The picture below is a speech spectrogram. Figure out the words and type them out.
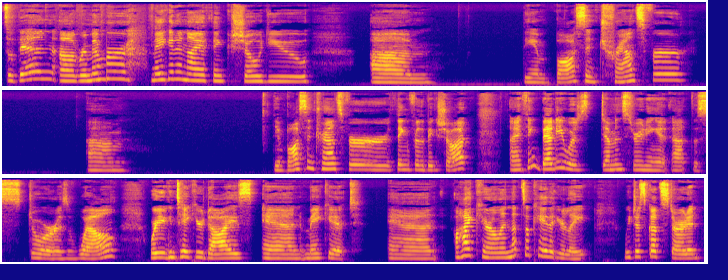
So then, uh, remember Megan and I, I think, showed you um, the emboss and transfer, um, the and transfer thing for the big shot. And I think Betty was demonstrating it at the store as well, where you can take your dies and make it. And oh, hi, Carolyn. That's okay that you're late. We just got started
